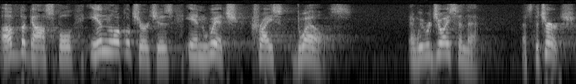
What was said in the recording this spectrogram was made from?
of the gospel in local churches in which Christ dwells. And we rejoice in that. That's the church.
